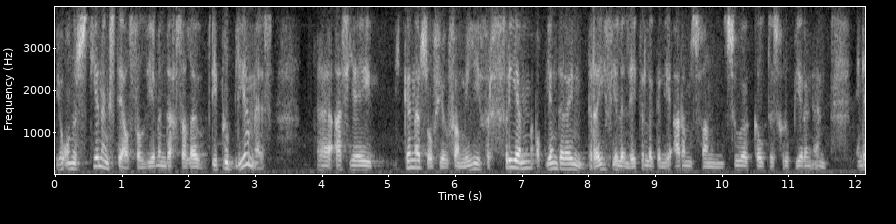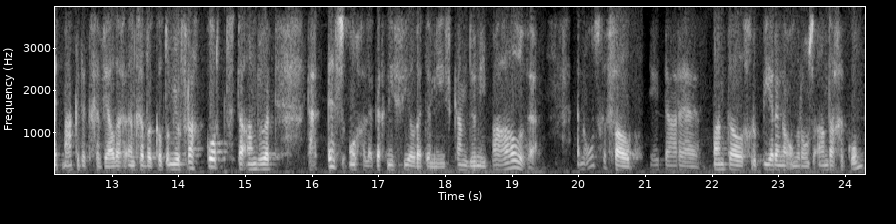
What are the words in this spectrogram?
jou ondersteuningsstelsel lewendig sal hou. Die probleem is uh as jy die kinders of jou familie vervreem op een terrein dryf jy hulle letterlik in die arms van so 'n kultusgroepering in en dit maak dit geweldig ingewikkeld om jou vraag kort te antwoord. Daar is ongelukkig nie veel wat 'n mens kan doen nie behalwe in ons geval het daar 'n aantal groeperinge onder ons aandag gekom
